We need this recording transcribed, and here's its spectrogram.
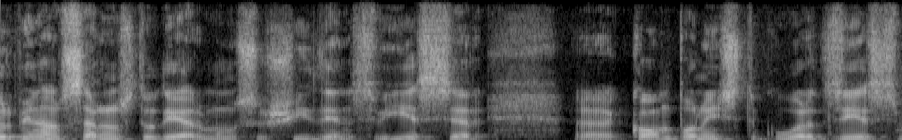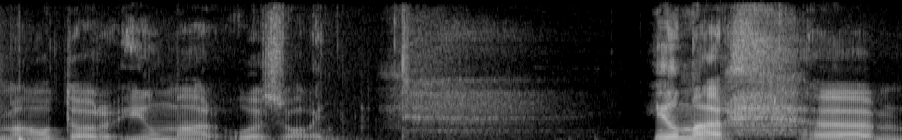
Turpinām sarunu studijā ar mūsu šīsdienas viesi, ar uh, komponistu, kora dziesmu autoru Ilmāru Ozoliņu. Ilmār, um,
